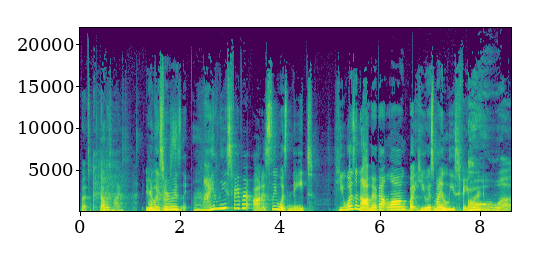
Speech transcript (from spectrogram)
But that was mine. Your How least about favorite was my least favorite, honestly, was Nate. He wasn't on there that long, but he was my least favorite. Oh,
